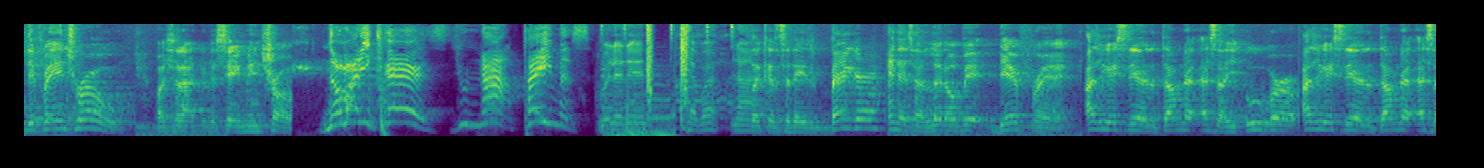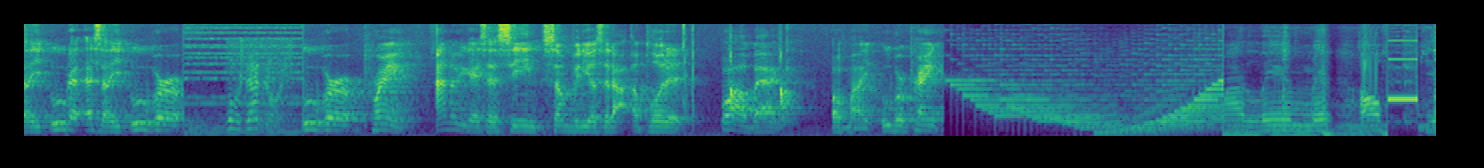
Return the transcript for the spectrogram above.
Different intro. Or should I do the same intro? Nobody cares! You're not famous! Realer than Caroline. Look at today's banger and it's a little bit different. As you guys see in the thumbnail, that's a Uber. As you guys see in the thumbnail, that's a Uber. That's a Uber. What was that noise? Uber prank. I know you guys have seen some videos that I uploaded a while back of my Uber prank. my limit. Oh, f you.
